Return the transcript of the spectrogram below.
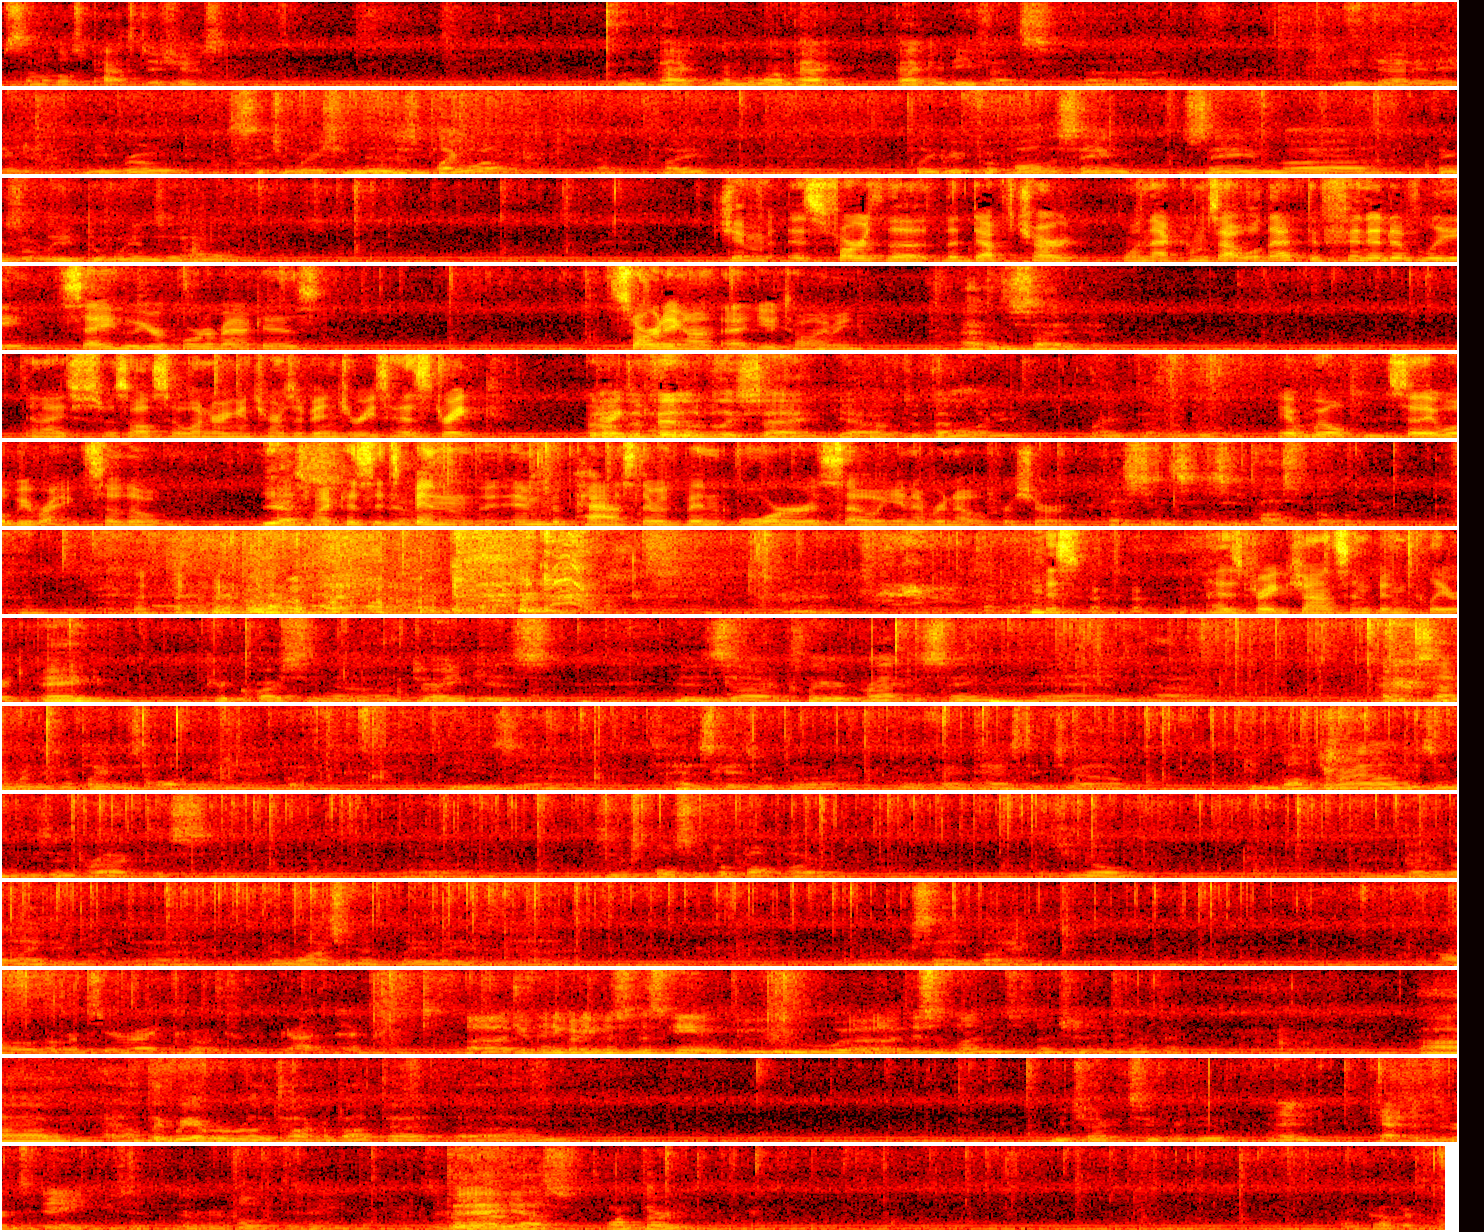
some of those past issues? Well, pack, number one, pack, pack your defense. Uh, You need that in any, any road situation, and just play well. You know, Play, play good football, the same, the same, uh, things that lead to wins at home. Jim, as far as the, the depth chart, when that comes out, will that definitively say who your quarterback is? Starting on, at Utah, I mean? I haven't decided yet, And I just was also wondering in terms of injuries, has Drake? but it'll definitively say, yeah, it'll definitively rank that number. It one, will, two. so they will be ranked, so they'll. Yes, Because it's yes. been, in the past, there have been ors, so you never know for sure. That's, that's, that's a possibility. Has, has Drake Johnson been cleared? Hey, good question. Uh, Drake is, is uh, cleared practicing and um, haven't decided whether he's gonna play in this ball game yet, but he is uh, ahead of schedule, doing a, doing a fantastic job. Getting bumped around, he's in, he's in practice. Um, He's an explosive football player, as you know, even better than I do, but uh, I've been watching it lately and uh, I'm really excited about him. All over to your right, coach, we've got Nick. Uh, Jim, anybody missing this game due to uh, discipline, suspension, anything like that? Um, I don't think we ever really talk about that. Um, Let me check and see if we do. And then captains are today, you said, they're revoked today? Is that right? Today, yes, one thirty. Back over to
